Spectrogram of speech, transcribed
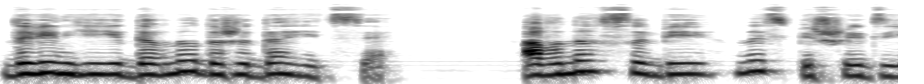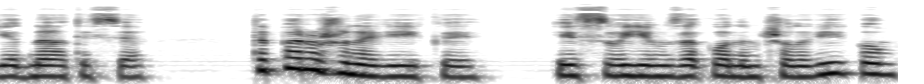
де він її давно дожидається а вона собі не спішить з'єднатися тепер уже навіки із своїм законним чоловіком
